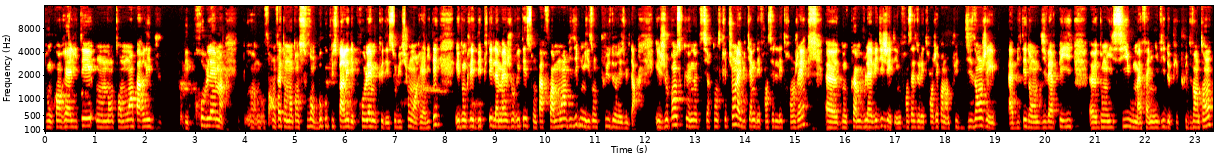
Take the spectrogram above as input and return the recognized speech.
Donc en réalité, on entend moins parler des problèmes. En fait, on entend souvent beaucoup plus parler des problèmes que des solutions en réalité. Et donc, les députés de la majorité sont parfois moins visibles, mais ils ont plus de résultats. Et je pense que notre circonscription, la huitième des Français de l'étranger, euh, donc comme vous l'avez dit, j'ai été une Française de l'étranger pendant plus de dix ans. J'ai habité dans divers pays, euh, dont ici où ma famille vit depuis plus de 20 ans,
